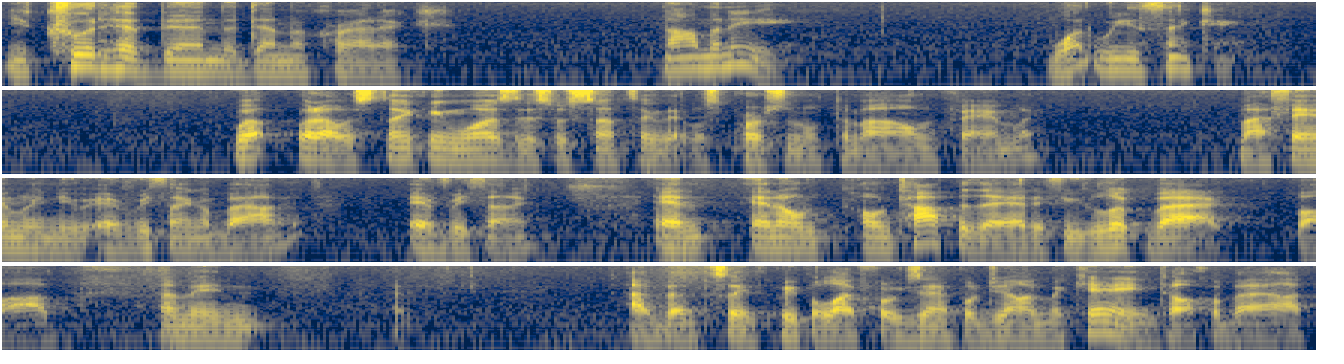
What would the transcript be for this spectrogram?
You could have been the Democratic nominee. What were you thinking? Well, what I was thinking was this was something that was personal to my own family. My family knew everything about it, everything. And, and on, on top of that, if you look back, Bob, I mean, I've seen people like, for example, John McCain talk about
